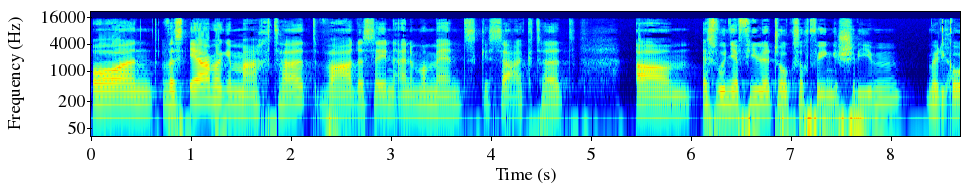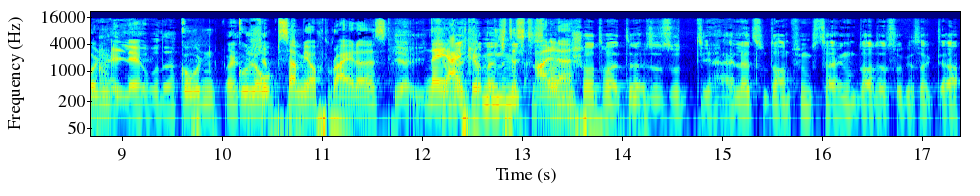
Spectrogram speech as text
Und was er aber gemacht hat, war, dass er in einem Moment gesagt hat, ähm, es wurden ja viele Jokes auch für ihn geschrieben, weil die Golden, Alle, oder? Golden Weil Globes haben ja auch Writers. Ja, ich, naja, ich, ich, hab- glaube hab mir nicht, dass das alle. angeschaut heute, also so die Highlights unter Anführungszeichen und da hat er so gesagt, ja,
